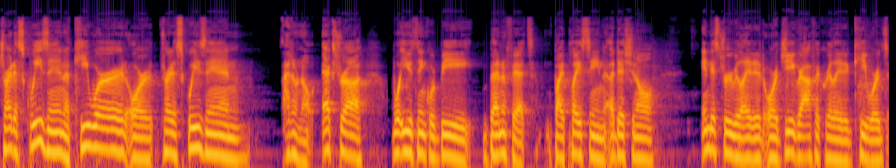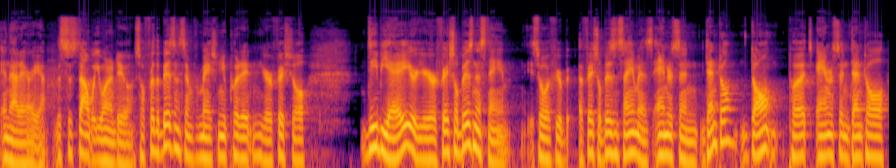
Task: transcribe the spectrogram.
try to squeeze in a keyword or try to squeeze in, I don't know, extra what you think would be benefit by placing additional industry related or geographic related keywords in that area. This is not what you want to do. So for the business information, you put it in your official DBA or your official business name. So if your official business name is Anderson Dental, don't put Anderson Dental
